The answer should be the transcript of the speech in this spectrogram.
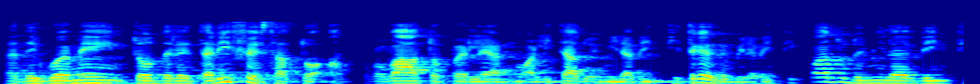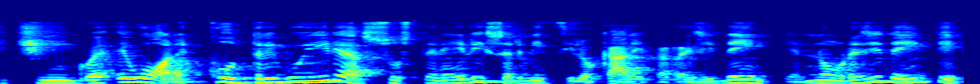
L'adeguamento delle tariffe è stato approvato per le annualità 2023, 2024, 2025 e vuole contribuire a sostenere i servizi locali per residenti e non residenti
